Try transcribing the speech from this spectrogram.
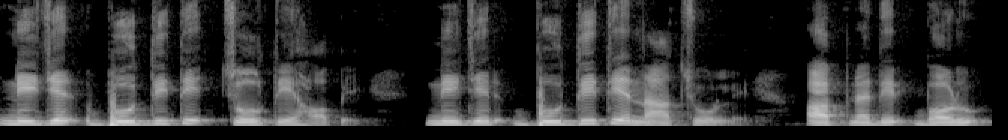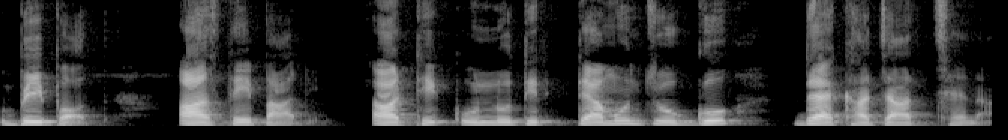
নিজের বুদ্ধিতে চলতে হবে। নিজের বুদ্ধিতে না চললে আপনাদের বড় বিপদ আসতে পারে। আর্থিক উন্নতির তেমন যোগ্য দেখা যাচ্ছে না।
